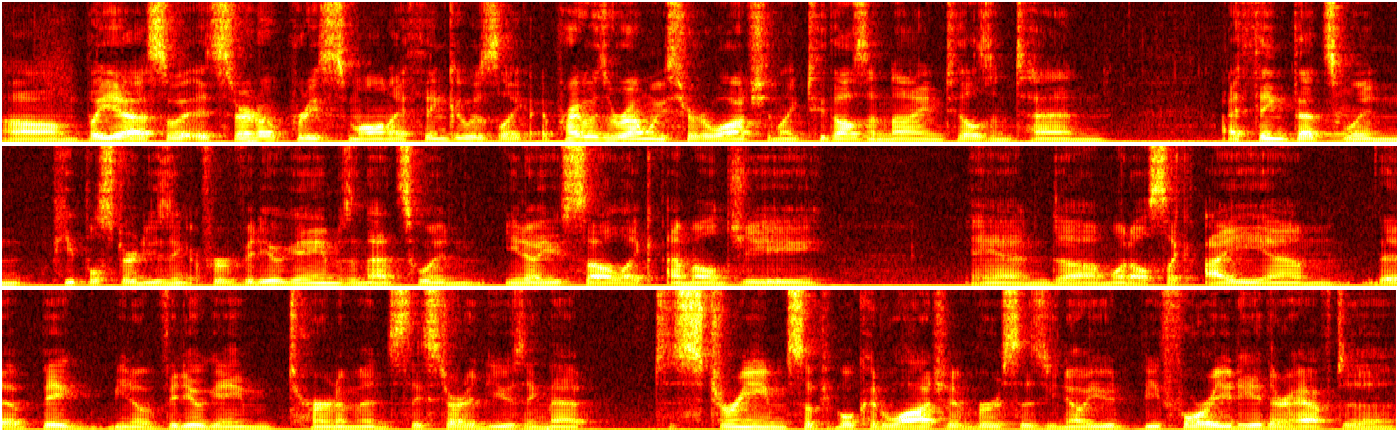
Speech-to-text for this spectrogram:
Um, but yeah, so it started out pretty small, and I think it was like it probably was around when we started watching, like 2009, 2010. I think that's Yeah. when people started using it for video games, and that's when you know you saw like MLG and um, what else like IEM, the big you know video game tournaments. They started using that to stream so people could watch it versus you know you before you'd either have to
